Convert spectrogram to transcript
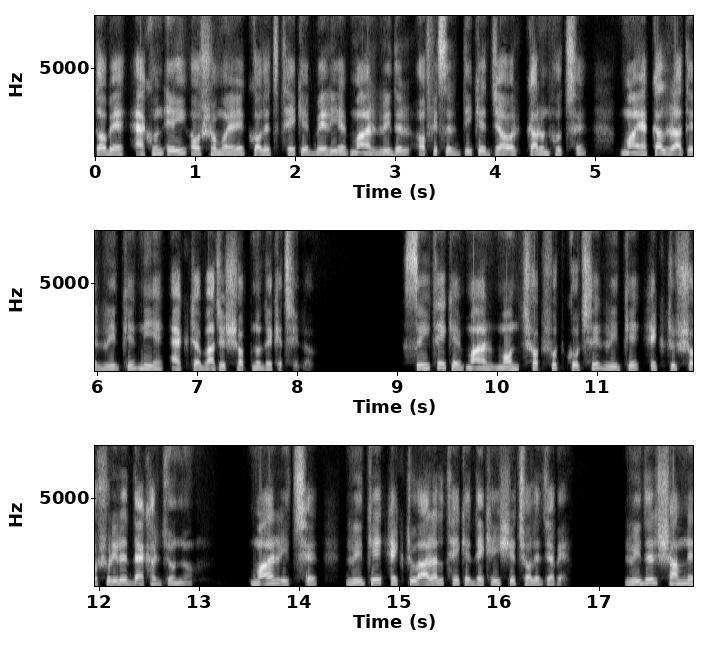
তবে এখন এই অসময়ে কলেজ থেকে বেরিয়ে মার হৃদের অফিসের দিকে যাওয়ার কারণ হচ্ছে, মায়া কাল রাতের হৃদকে নিয়ে একটা বাজে স্বপ্ন দেখেছিল। সেই থেকে মার মন ছটফট করছে হৃদকে একটু সশরীরে দেখার জন্য। মার ইচ্ছে, হৃদকে একটু আড়াল থেকে দেখেই সে চলে যাবে। হৃদের সামনে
